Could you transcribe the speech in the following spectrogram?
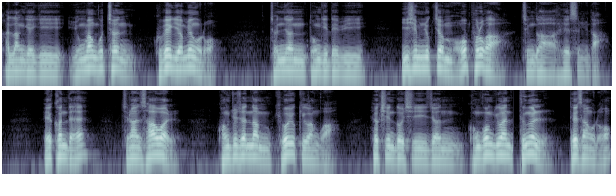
관람객이 6만 9,900여 명으로 전년 동기 대비 26.5%가 증가했습니다. 예컨대 지난 4월 광주 전남 교육기관과 혁신도시 이전 공공기관 등을 대상으로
